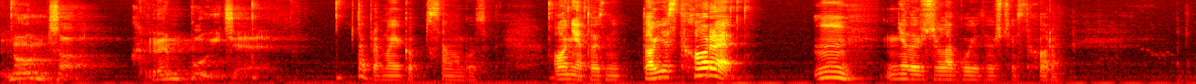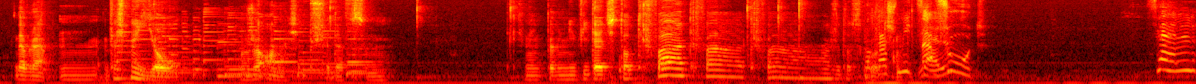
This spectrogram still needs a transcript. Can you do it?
Nącza, krępujcie. Dobra, mojego psa mogło sobie... O nie, to jest nie... To jest chore! Mm, nie dość, że laguje, to jeszcze jest chore. Dobra, mm, weźmy ją. Może ona się przyda w sumie. Jak najpewniej widać, to trwa, trwa, trwa, aż do skutku. Pokaż mi cel. Naprzód! Cel.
